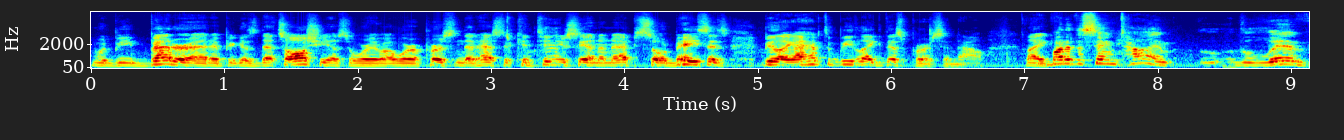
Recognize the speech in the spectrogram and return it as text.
would be better at it because that's all she has to worry about. Where a person that has to continuously on an episode basis be like, I have to be like this person now. Like, But at the same time, the Liv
